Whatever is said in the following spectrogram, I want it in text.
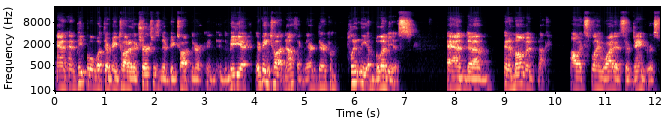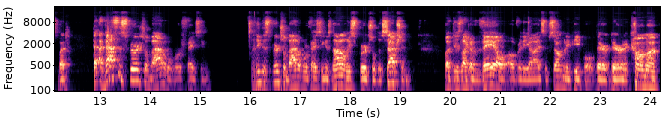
And and people, what they're being taught in their churches and they're being taught in, their, in, in the media, they're being taught nothing. They're they're completely oblivious. And um, in a moment, I'll explain why that's so dangerous. But th- that's the spiritual battle we're facing. I think the spiritual battle we're facing is not only spiritual deception, but there's like a veil over the eyes of so many people. They're they're in a coma,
